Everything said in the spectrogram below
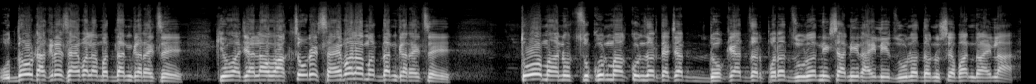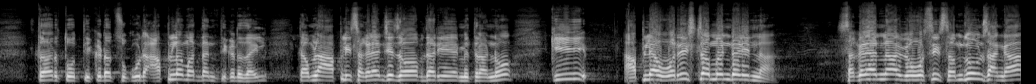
उद्धव ठाकरे साहेबाला मतदान करायचं आहे किंवा ज्याला वाकचौरे साहेबाला मतदान करायचं आहे तो माणूस चुकून माकून जर त्याच्या डोक्यात जर परत जुनं निशाणी राहिली जुनं धनुष्यबाण राहिला तर तो तिकडं चुकून आपलं मतदान तिकडं जाईल. त्यामुळे आपली सगळ्यांची जबाबदारी आहे मित्रांनो की आपल्या वरिष्ठ मंडळींना सगळ्यांना व्यवस्थित समजून सांगा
